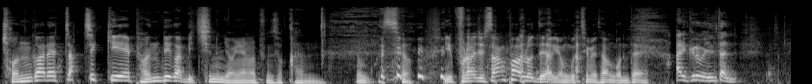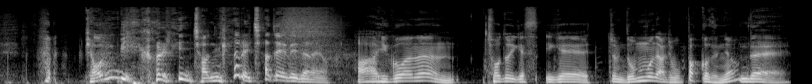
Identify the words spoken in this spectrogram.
전갈의 짝짓기에 변비가 미치는 영향을 분석한 연구가 있어요. 이 브라질 상파울로 대학 연구팀에서 한 건데. 아니 그러면 일단 변비에 걸린 전갈을 찾아야 되잖아요. 아 이거는 저도 이게 이게 좀 논문을 아직 못 봤거든요. 네.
